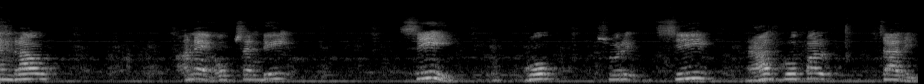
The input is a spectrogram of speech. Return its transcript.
N Rao અને ઓપ્શન ડી સી ગો sorry C Rajagopalachari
